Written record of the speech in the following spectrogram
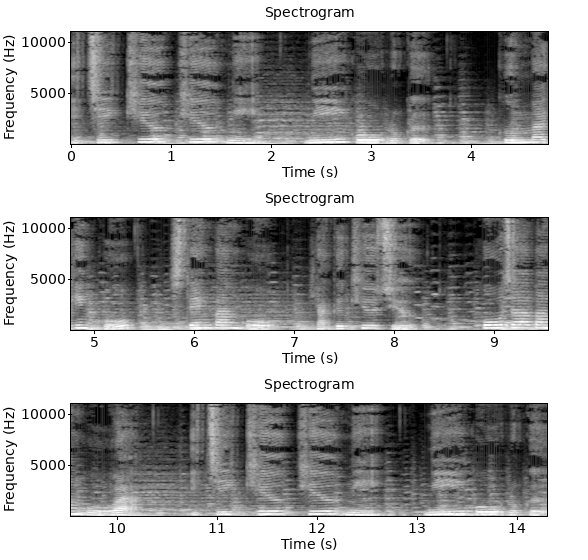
1992256群馬銀行支店番号190口座番号は1992256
